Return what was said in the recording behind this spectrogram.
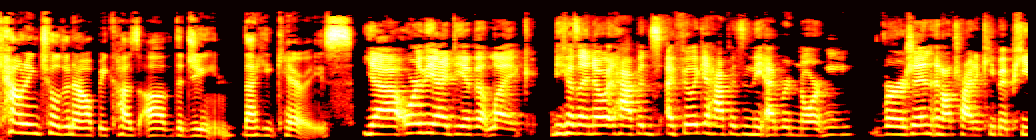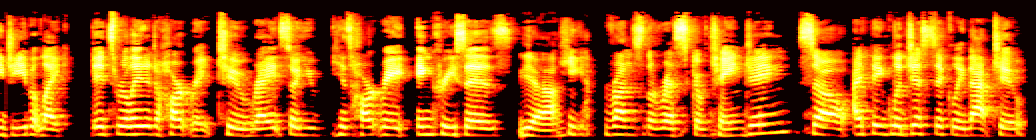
counting children out because of the gene that he carries. Yeah, or the idea that like because I know it happens I feel like it happens in the Edward Norton version and I'll try to keep it PG, but like it's related to heart rate too, right? So you his heart rate increases. Yeah. He runs the risk of changing. So I think logistically that too.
